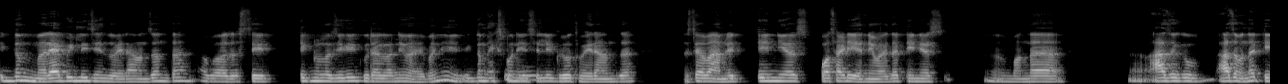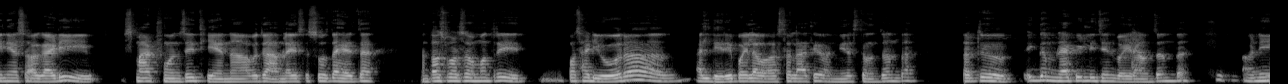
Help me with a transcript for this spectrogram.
एकदम ऱ्यापिडली चेन्ज भइरहेको हुन्छ नि त अब जस्तै टेक्नोलोजीकै कुरा गर्ने भए पनि एकदम एक्सपोनेन्सियली ग्रोथ भइरहेको हुन्छ जस्तै अब हामीले टेन इयर्स पछाडि हेर्ने भए त टेन इयर्स भन्दा अ, आजको आजभन्दा टेन इयर्स अगाडि स्मार्टफोन चाहिँ थिएन अब त्यो हामीलाई यसो सोच्दाखेरि त दस वर्ष मात्रै पछाडि हो र अलि धेरै पहिला भयो जस्तो लाग्थ्यो भन्ने जस्तो हुन्छ नि त तर त्यो एकदम ऱ्यापिडली चेन्ज भइरहेको हुन्छ नि त अनि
